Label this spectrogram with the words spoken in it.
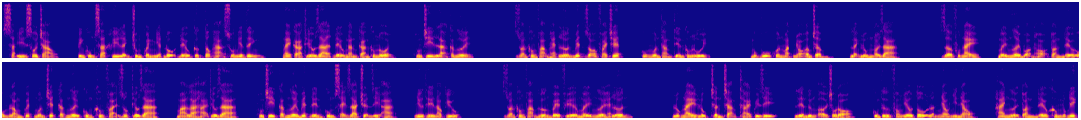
sát ý sôi trào, kinh khủng sát khí lệnh chung quanh nhiệt độ đều cực tốc hạ xuống yên tĩnh, ngay cả thiếu gia đều ngăn cản không nổi, huống chi là các ngươi. Doan không phạm hét lớn biết rõ phải chết, cũng muốn thẳng tiến không lùi. Mục vũ khuôn mặt nhỏ âm trầm, lạnh lùng nói ra. Giờ phút này, mấy người bọn họ toàn đều ôm lòng quyết muốn chết các ngươi cùng không phải giúp thiếu gia, mà là hại thiếu gia, huống chi các ngươi biết đến cùng xảy ra chuyện gì hả, như thế nào cứu? Doan không phạm hướng về phía mấy người hét lớn. Lúc này lục trần trạng thái quỷ dị, liền đứng ở chỗ đó cùng tử phong yêu tổ lẫn nhau nhìn nhau, hai người toàn đều không n ú c ních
